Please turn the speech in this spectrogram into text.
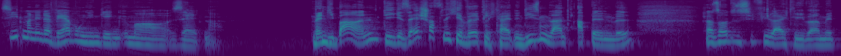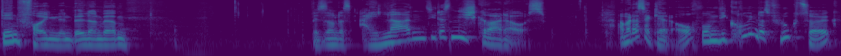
sieht man in der Werbung hingegen immer seltener. Wenn die Bahn die gesellschaftliche Wirklichkeit in diesem Land abbilden will, dann sollte sie vielleicht lieber mit den folgenden Bildern werben. Besonders einladen sieht das nicht gerade aus. Aber das erklärt auch, warum die Grünen das Flugzeug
